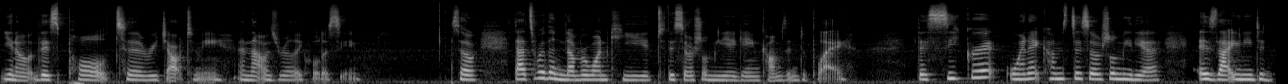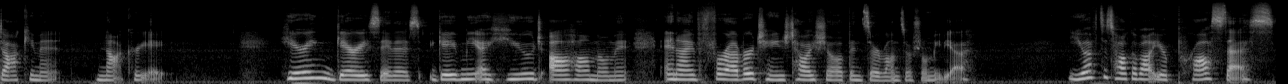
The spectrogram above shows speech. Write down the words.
you know this pull to reach out to me and that was really cool to see. So that's where the number one key to the social media game comes into play the secret when it comes to social media is that you need to document not create Hearing Gary say this gave me a huge aha moment, and I've forever changed how I show up and serve on social media. You have to talk about your process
